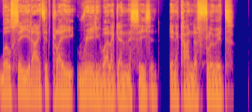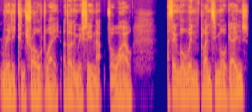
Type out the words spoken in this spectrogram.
we'll see United play really well again this season in a kind of fluid, really controlled way. I don't think we've seen that for a while. I think we'll win plenty more games.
